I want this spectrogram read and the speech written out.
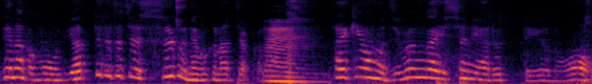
でなんかもうやってる途中ですぐ眠くなっちゃうから、うん、最近はもう自分が一緒にやるっていうのを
